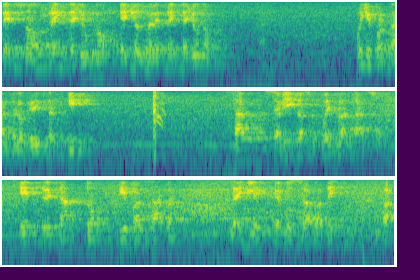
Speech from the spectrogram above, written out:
Verso 31, Hechos 9:31. Muy importante lo que dice aquí. Saulo se había ido a su pueblo a Tarso. Entre tanto, ¿qué pasaba? la iglesia gozaba de paz.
